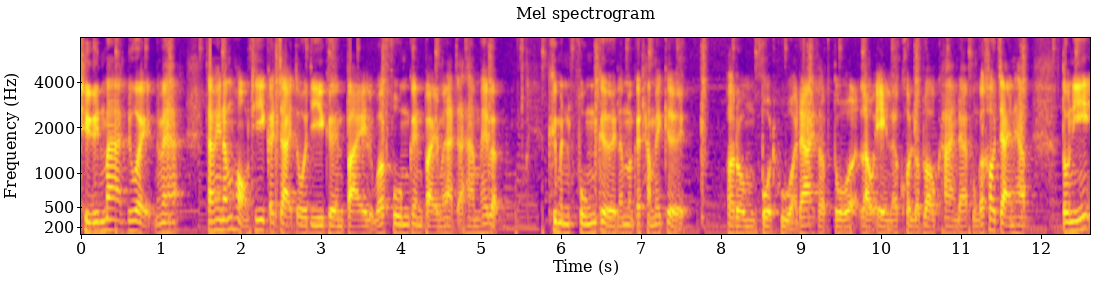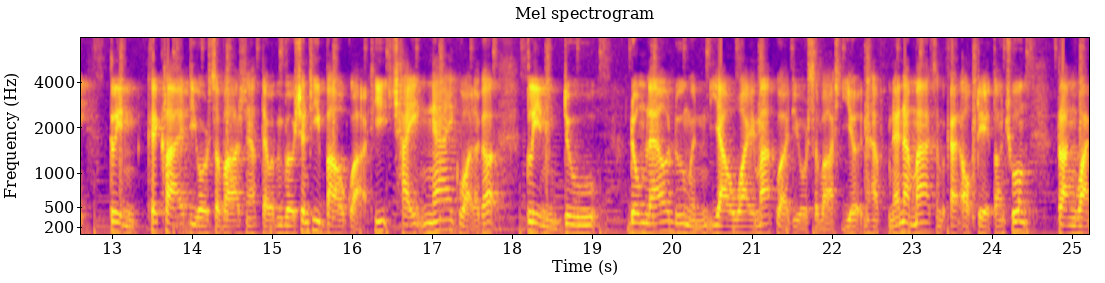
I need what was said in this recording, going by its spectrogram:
ชื้นมากด้วยนะไหมฮะทำให้น้ำหอมที่กระจายตัวดีเกินไป หรือว่าฟุ้งเกินไป มันอาจจะทำให้แบบ คือมันฟุ้งเกินแล้วมันก็ทำให้เกิด อารมณ์ปวดหัวได้สำหรับตัวเราเองแล้วคนรอบๆข้างได้ ผมก็เข้าใจนะครับ ตัวนี้กลิ่นคล้ายๆ Dior Sauvage นะครับ แต่ว่าเป็นเวอร์ชันที่เบากว่าที่ใช้ง่ายกว่า แล้วก็กลิ่นดูดมแล้วดูเหมือนยาววัยมากกว่า Dior Sauvage เยอะนะครับ ผมแนะนำมากสำหรับการออกเดทตอนช่วงกลางวัน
